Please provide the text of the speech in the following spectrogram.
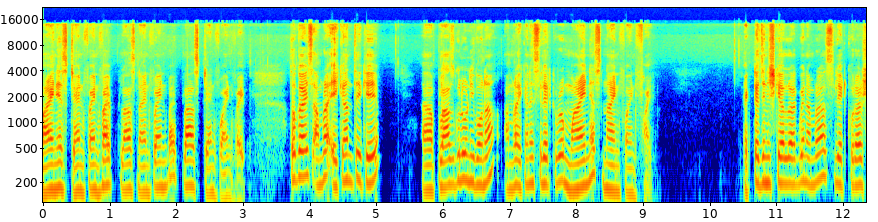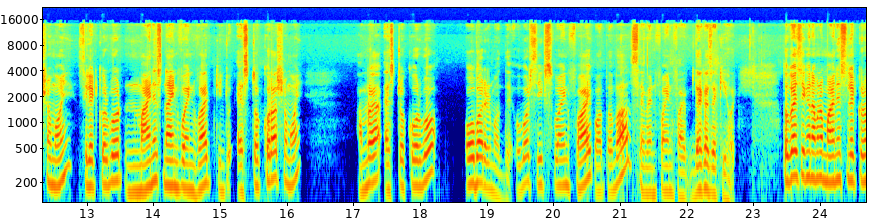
minus ten point five plus nine point five plus ten point five তো গাইস আমরা এখান থেকে প্লাসগুলো নিব না, আমরা এখানে সিলেক্ট করব মাইনাস নাইন পয়েন্ট ফাইভ একটা জিনিস খেয়াল রাখবেন, আমরা সিলেক্ট করার সময় সিলেক্ট করব মাইনাস নাইন পয়েন্ট ফাইভ কিন্তু স্টক করার সময় আমরা স্টক করব ওভারের মধ্যে ওভার সিক্স পয়েন্ট ফাইভ অথবা সেভেন পয়েন্ট ফাইভ দেখা যাক কী হয়। তো গাইস এখানে আমরা মাইনাস সিলেক্ট করব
